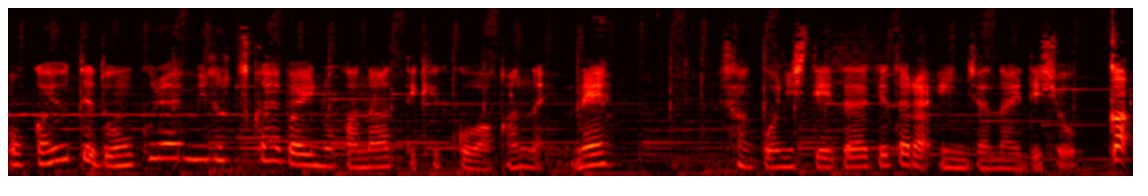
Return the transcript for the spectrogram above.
おかゆってどんくらい水使えばいいのかなって結構わかんないよね。参考にしていただけたらいいんじゃないでしょうか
